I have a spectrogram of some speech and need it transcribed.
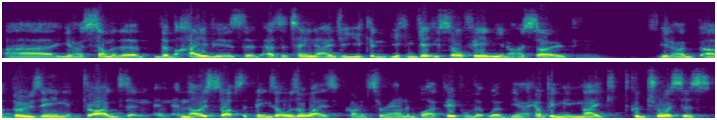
uh, you know, some of the, the behaviours that as a teenager you can you can get yourself in, you know, so you know, uh, boozing and drugs and, and, and those types of things. I was always kind of surrounded by people that were, you know, helping me make good choices.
